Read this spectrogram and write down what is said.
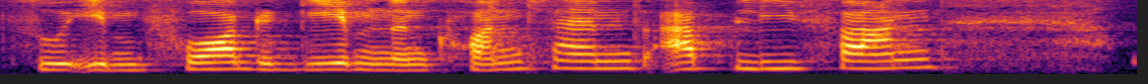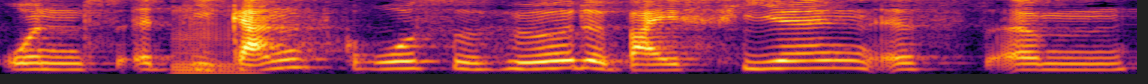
zu eben vorgegebenen Content abliefern. Und äh, die mhm. ganz große Hürde bei vielen ist, ähm,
